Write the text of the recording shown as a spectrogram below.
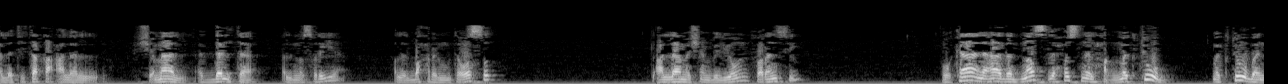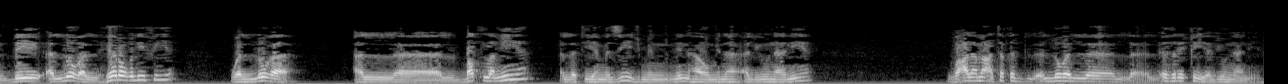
التي تقع على شمال الدلتا المصرية على البحر المتوسط العلامة شامبليون فرنسي. وكان هذا النص لحسن الحظ مكتوب مكتوبا باللغة الهيروغليفية واللغة البطلمية التي هي مزيج من منها ومن اليونانية وعلى ما أعتقد اللغة الإغريقية اليونانية.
